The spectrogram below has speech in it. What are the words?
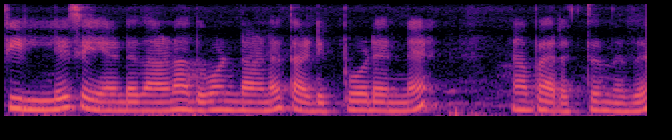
ഫില്ല് ചെയ്യേണ്ടതാണ്. അതുകൊണ്ടാണ് തടിപ്പോടെ തന്നെ ഞാൻ പരത്തുന്നത്.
